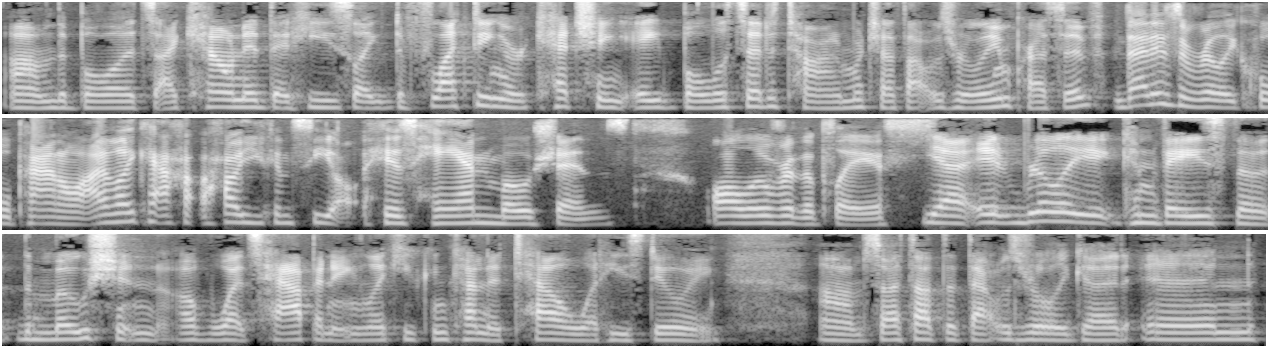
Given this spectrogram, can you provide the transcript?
um, the bullets. I counted that he's like deflecting or catching eight bullets at a time, which I thought was really impressive. That is a really cool panel. I like how, how you can see his hand motions all over the place. Yeah, it really conveys the the motion of what's happening. Like you can kind of tell what he's doing. Um, so I thought that that was really good. And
